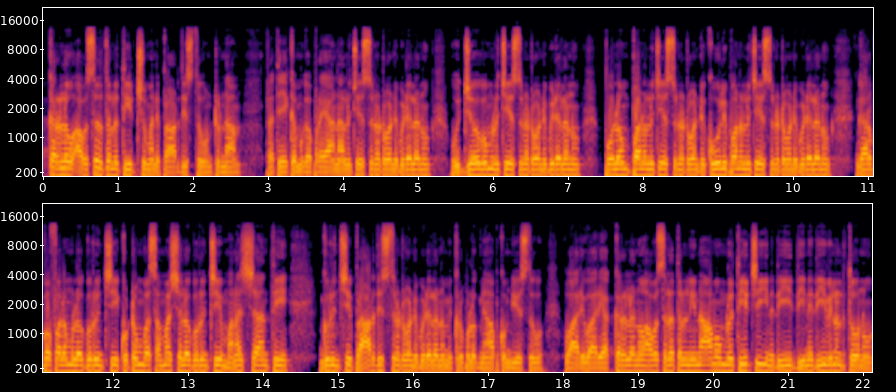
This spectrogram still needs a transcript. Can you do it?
అక్కరలు అవసరతలు తీర్చుమని ప్రార్థిస్తూ ఉంటున్నాం. ప్రత్యేకంగా ప్రయాణాలు చేస్తున్నటువంటి బిడలను ఉద్యోగములు చేస్తున్నటువంటి బిడలను పొలం పనులు చేస్తున్నటువంటి కూలి పనులు చేస్తున్నటువంటి బిడలను గర్భఫలముల గురించి కుటుంబ సమస్యల గురించి మనశ్శాంతి గురించి ప్రార్థిస్తున్నటువంటి బిడలను మీ కృపలో జ్ఞాపకం చేస్తూ వారి వారి అక్కరలను అవసరతలు నీ నామంలో తీర్చి ఈయన దీ దీని దీవెనలతోనూ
